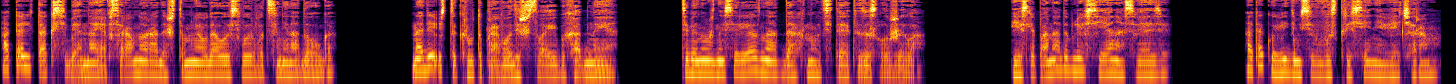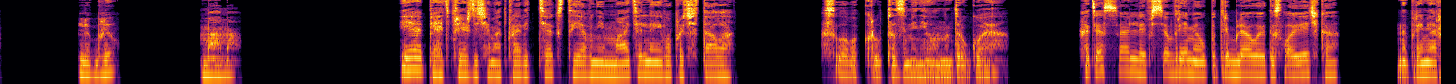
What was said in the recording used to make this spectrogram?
Отель так себе, но я все равно рада, что мне удалось вырваться ненадолго. Надеюсь, ты круто проводишь свои выходные. Тебе нужно серьезно отдохнуть, ты это заслужила. Если понадоблюсь, я на связи. А так увидимся в воскресенье вечером. Люблю. Мама. И опять, прежде чем отправить текст, я внимательно его прочитала. Слово «круто» заменила на другое. Хотя Салли все время употребляла это словечко, например,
